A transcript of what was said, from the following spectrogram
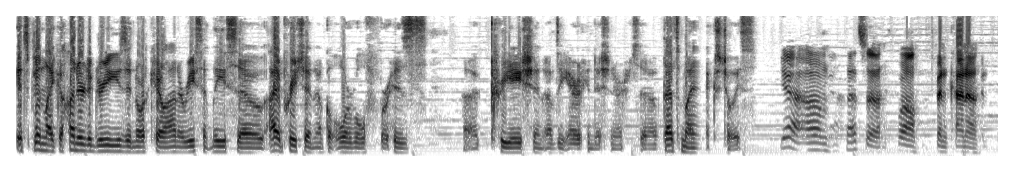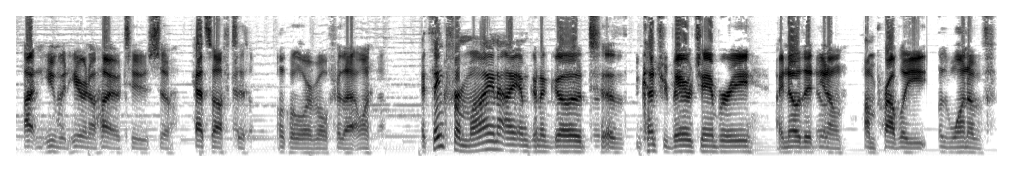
it's been like 100 degrees in North Carolina recently. So I appreciate Uncle Orville for his uh, creation of the air conditioner. So that's my next choice. Yeah, um, that's a well. It's been kind of hot and humid here in Ohio too. So hats off to Uncle Orville for that one. I think for mine, I am gonna go to the Country Bear Jamboree. I know that you know I'm probably one of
